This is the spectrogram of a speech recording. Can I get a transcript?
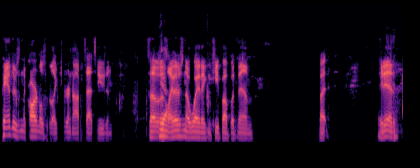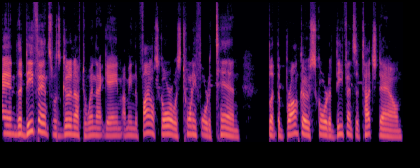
Panthers and the Cardinals were like juggernauts that season. So it was Yeah. like there's no way they can keep up with them, but they did. And the defense was good enough to win that game. I mean, the final score was 24 to 10, but the Broncos scored a defensive touchdown.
